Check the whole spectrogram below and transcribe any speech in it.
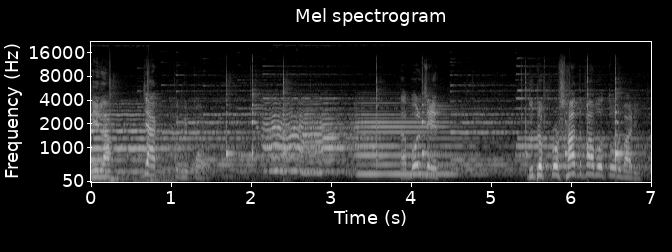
দিলাম যাক তুমি পড়ো। তা বলছে দুটো প্রসাদ পাবো তোর বাড়িতে।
